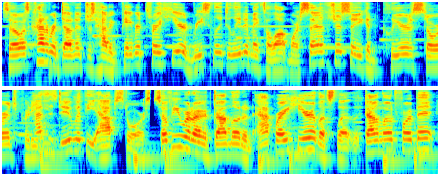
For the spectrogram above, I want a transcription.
So it was kind of redundant just having favorites right here and recently deleted makes a lot more sense just so you can clear storage pretty It has to do with the app store. So if you were to download an app right here, let's let it download for a bit,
